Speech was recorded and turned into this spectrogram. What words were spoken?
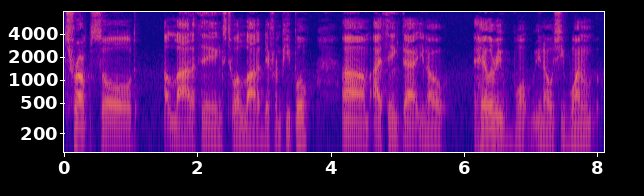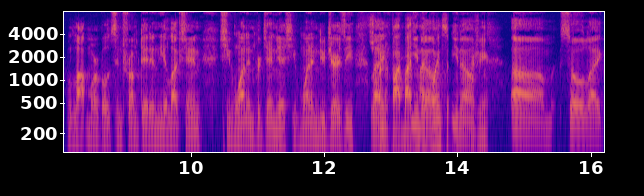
Trump sold a lot of things to a lot of different people. Um, I think that you know Hillary, won, you know, she won a lot more votes than Trump did in the election. She won in Virginia. She won in New Jersey. She Like by, by you five know, points in you know, Virginia. Um, so like,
